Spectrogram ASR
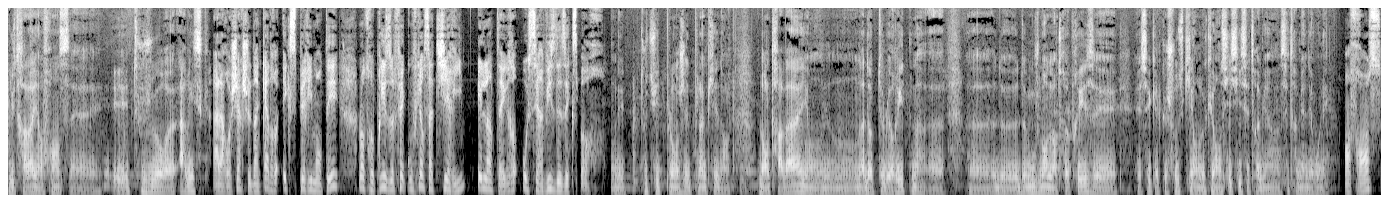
du travail en France est, toujours euh, à risque. À la recherche d'un cadre expérimenté, l'entreprise fait confiance à Thierry et l'intègre au service des exports. On est tout de suite plongé de plein pied dans, dans le travail, on, adopte le rythme euh, de, mouvement de l'entreprise et, et c'est quelque chose qui, en l'occurrence ici, s'est très, bien, très bien déroulé. En France,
